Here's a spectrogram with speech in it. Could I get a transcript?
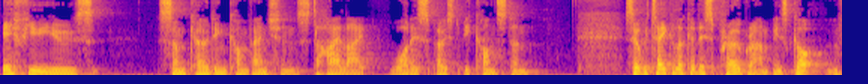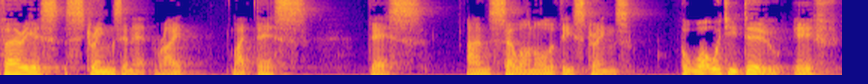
if you use some coding conventions to highlight what is supposed to be constant. So if we take a look at this program, it's got various strings in it, right? Like this, this, and so on, all of these strings. But what would you do if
